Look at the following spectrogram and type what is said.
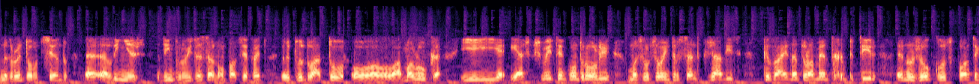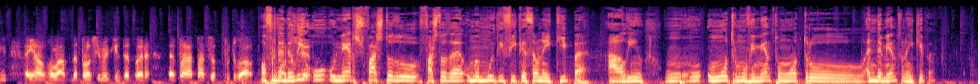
naturalmente obedecendo a, linhas de improvisação, não pode ser feito tudo à toa ou, à maluca. E, e acho que Schmidt encontrou ali uma solução interessante que já disse que vai naturalmente repetir no jogo com o Sporting em Alvalade na próxima quinta-feira para a Taça de Portugal. Ó oh, Fernando, ali o, o Neres faz, todo, faz toda uma modificação na equipa? Há ali um, um, um outro movimento, um outro andamento na equipa?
